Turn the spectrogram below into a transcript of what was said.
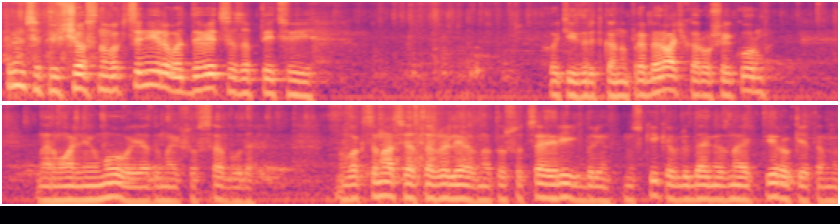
В принципі, вчасно вакцинувати, дивитися за птицею. Хоч і зрідка ну, прибирати, хороший корм. Нормальні умови, я думаю, що все буде. Ну, вакцинація це железно, то що цей рік, блін, ну скільки в людей не знаю, як ті роки, там ну,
